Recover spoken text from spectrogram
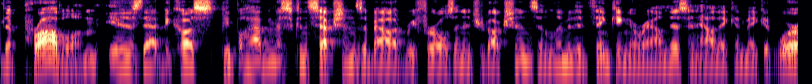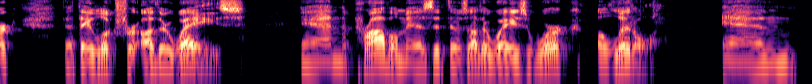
The problem is that because people have misconceptions about referrals and introductions and limited thinking around this and how they can make it work, that they look for other ways. And the problem is that those other ways work a little. And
